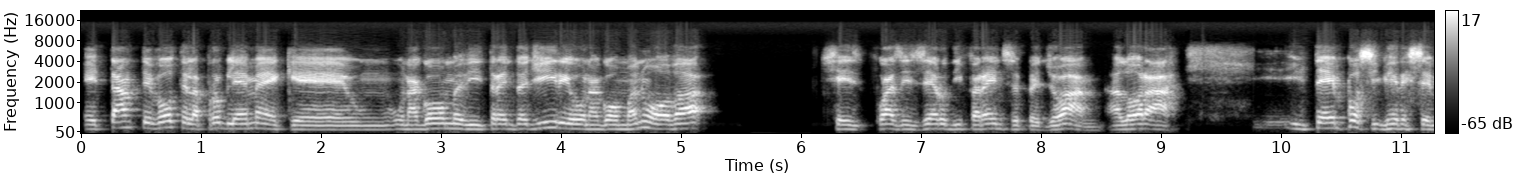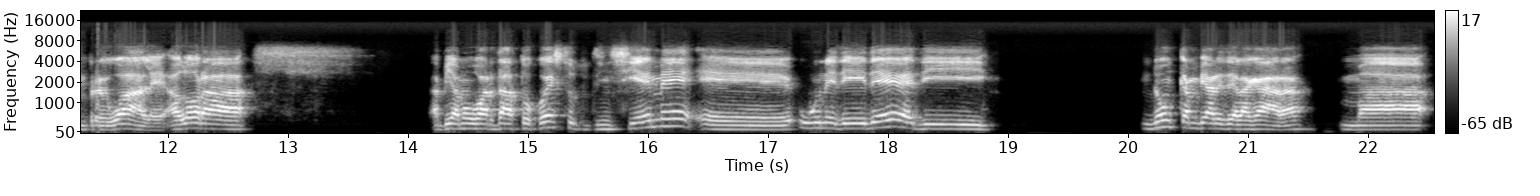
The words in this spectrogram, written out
e tante volte il problema è che un, una gomma di 30 giri o una gomma nuova c'è quasi zero differenze per Joan. Allora il tempo si viene sempre uguale. Allora abbiamo guardato questo tutti insieme e una delle idee è di non cambiare della gara, ma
